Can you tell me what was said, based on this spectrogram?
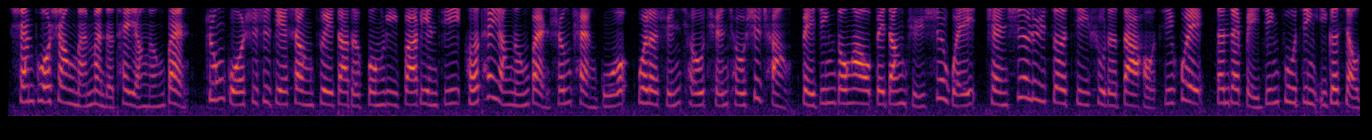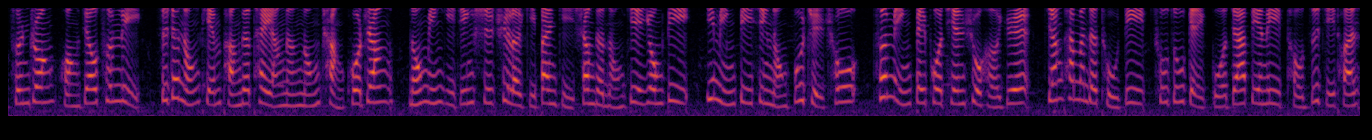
山坡上满满的太阳能板。中国是世界上最大的风力发电机和太阳能板生产国。为了寻求全球市场，北京冬奥被当局视为展示绿色技术的大好机会。但在北京附近一个小村庄黄郊村里，随着农田旁的太阳能农场扩张，农民已经失去了一半以上的农业用地。一名毕姓农夫指出，村民被迫签署合约，将他们的土地出租给国家电力投资集团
